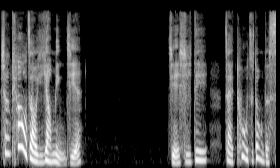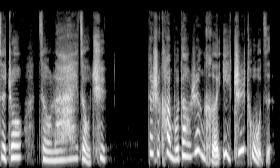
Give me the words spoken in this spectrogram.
像跳蚤一样敏捷。杰西蒂在兔子洞的四周走来走去，但是看不到任何一只兔子。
